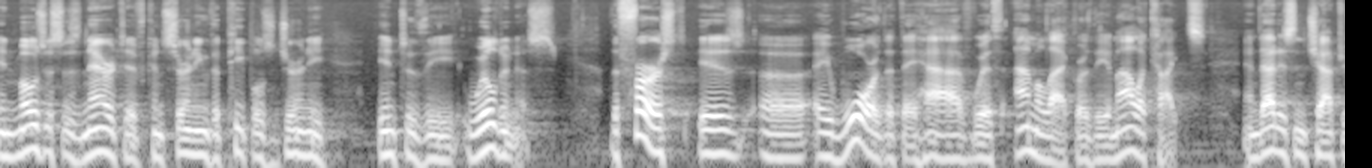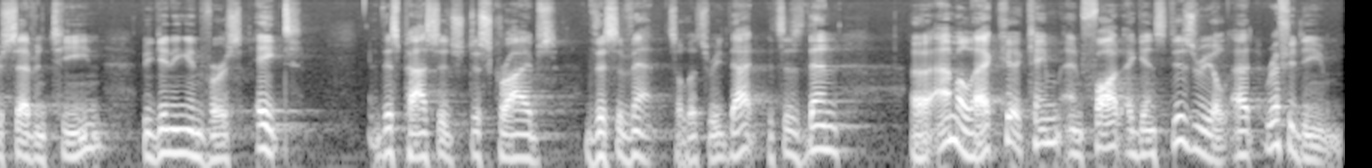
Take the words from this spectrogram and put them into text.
in Moses' narrative concerning the people's journey into the wilderness. The first is uh, a war that they have with Amalek or the Amalekites, and that is in chapter 17, beginning in verse eight. This passage describes this event. So let's read that. It says, then uh, Amalek came and fought against Israel at Rephidim.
